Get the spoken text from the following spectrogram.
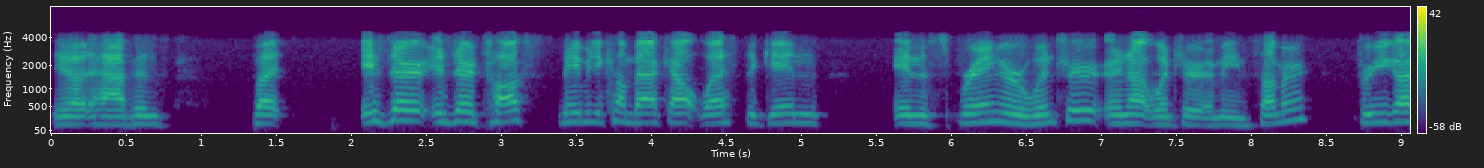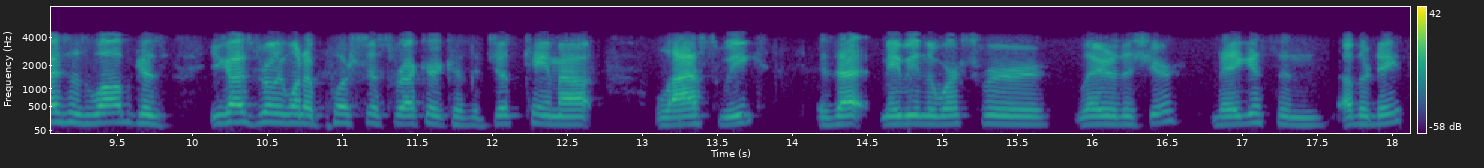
you know it happens. But is there is there talks maybe to come back out west again in the spring or winter or not winter? I mean summer for you guys as well because you guys really want to push this record because it just came out last week. Is that maybe in the works for later this year, Vegas and other dates?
